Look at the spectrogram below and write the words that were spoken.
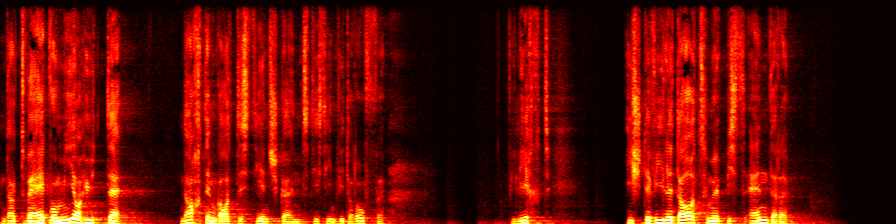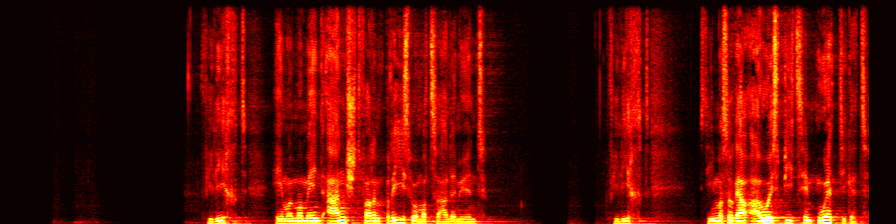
Und auch die Wege, die wir heute nach dem Gottesdienst gehen, die sind wieder offen. Vielleicht ist der Wille da, um etwas zu ändern. Vielleicht haben wir im Moment Angst vor dem Preis, den wir zahlen müssen. Vielleicht sind wir sogar auch ein bisschen entmutigt.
